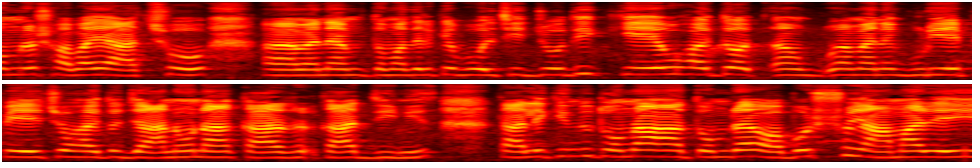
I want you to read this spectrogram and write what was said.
তোমরা সবাই আছো মানে আমি তোমাদেরকে বলছি, যদি কেউ হয়তো মানে গুড়িয়ে পেয়েছ, হয়তো জানো না কার কার জিনিস, তাহলে কিন্তু তোমরা তোমরা অবশ্যই আমার এই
